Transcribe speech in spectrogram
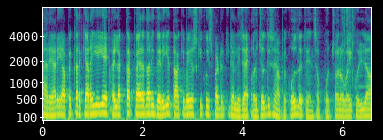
अरे यार, यहाँ पे कर क्या रही है ये? भाई लगता है पहरेदारी दे रही है ताकि भाई उसकी कोई स्पाइडर की न ले जाए। और जल्दी से यहाँ पे खोल देते हैं सबको। चलो भाई, खुल जा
